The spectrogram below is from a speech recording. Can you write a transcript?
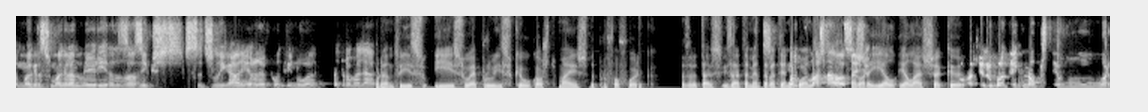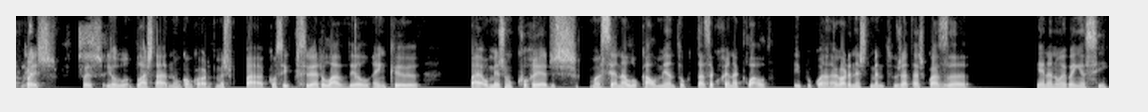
uma, se uma grande maioria das ASICs se desligarem, a rede continua a trabalhar. Pronto, isso, e isso é por isso que eu gosto mais de Proof of Work. Estás a ver? Estás exatamente a bater no ponto. lá está, ou seja, Agora, ele, ele acha que. bater no ponto em que não percebo o argumento. Pois, pois, eu lá está, não concordo, mas pá, consigo perceber o lado dele em que pá, ou mesmo correres uma cena localmente ou que estás a correr na cloud. Tipo, quando- agora neste momento já estás quase a. E ainda não é bem assim,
